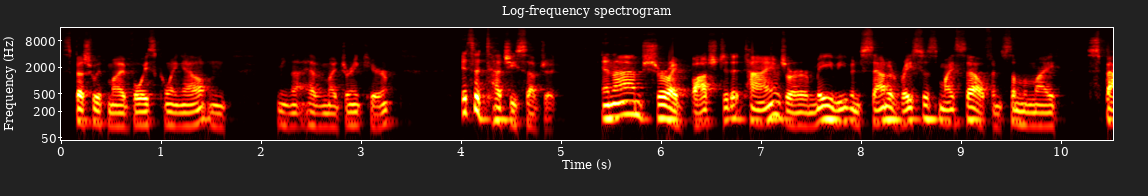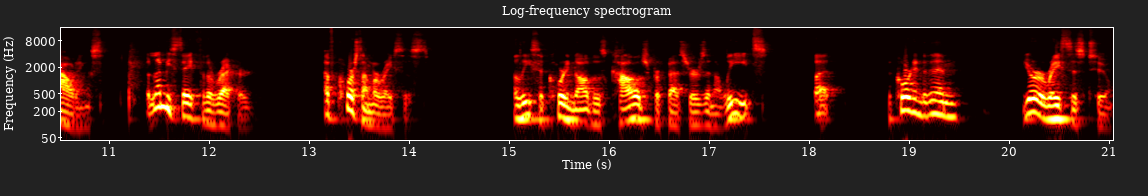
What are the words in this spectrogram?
especially with my voice going out and me not having my drink here. It's a touchy subject, and I'm sure I botched it at times or may have even sounded racist myself in some of my spoutings. But let me state for the record of course I'm a racist. At least according to all those college professors and elites, but according to them, you're a racist too.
